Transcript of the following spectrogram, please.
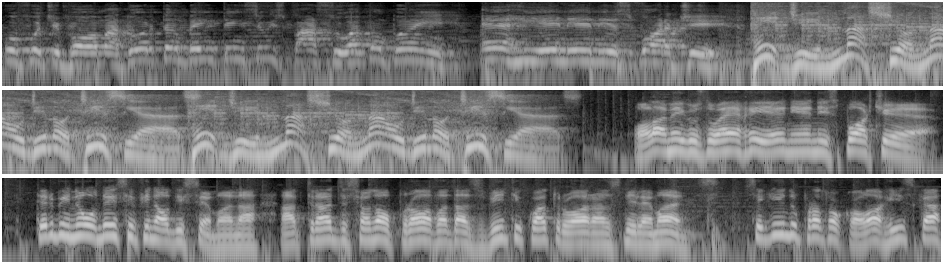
O futebol amador também tem seu espaço. Acompanhe RNN Esporte. Rede Nacional de Notícias. Rede Nacional de Notícias. Olá, amigos do RNN Esporte. Terminou nesse final de semana a tradicional prova das 24 horas de Le Mans. Seguindo o protocolo à risca,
